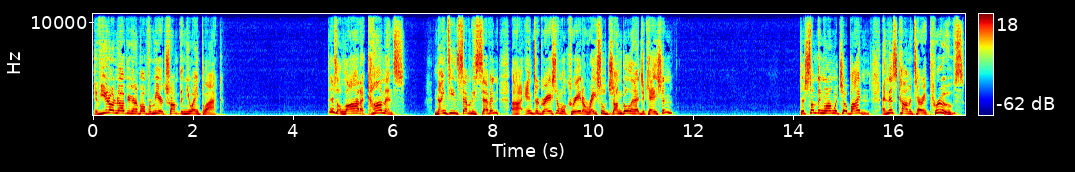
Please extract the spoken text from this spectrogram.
If you don't know if you're going to vote for me or Trump, then you ain't black. There's a lot of comments. 1977, uh, integration will create a racial jungle in education. There's something wrong with Joe Biden. And this commentary proves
